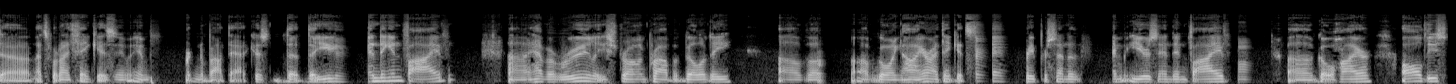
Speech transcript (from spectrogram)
uh, that's what I think is important about that because the the ending in five uh, have a really strong probability of uh, of going higher. I think it's three percent of years end in five uh, go higher. All these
